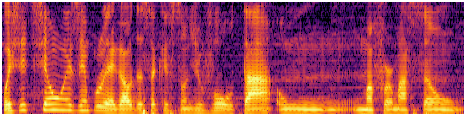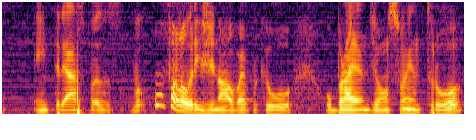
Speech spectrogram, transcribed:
O ACDC é um exemplo legal dessa questão de voltar um- uma formação, entre aspas. Vamos falar original, vai, porque o, o Brian Johnson entrou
